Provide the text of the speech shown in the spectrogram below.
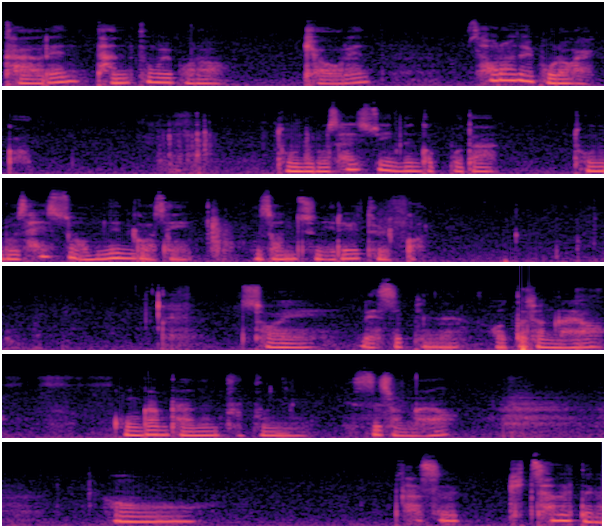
가을엔 단풍을 보러, 겨울엔 설원을 보러 갈 것. 돈으로 살 수 있는 것보다 돈으로 살 수 없는 것에 우선순위를 둘 것. 저의 레시피는 어떠셨나요? 공감 가는 부분이 있으셨나요? 어, 사실 귀찮을 때가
